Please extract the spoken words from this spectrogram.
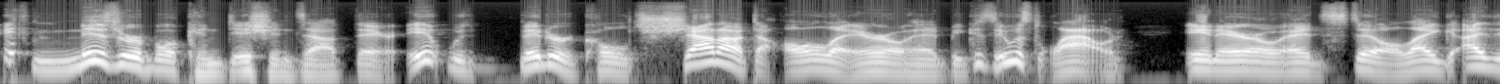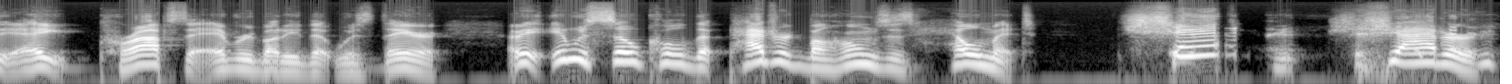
it's miserable conditions out there. It was bitter cold. Shout out to all of Arrowhead because it was loud in Arrowhead still. Like, I hey, props to everybody that was there. I mean, it was so cold that Patrick Mahomes' helmet shattered. Shattered.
